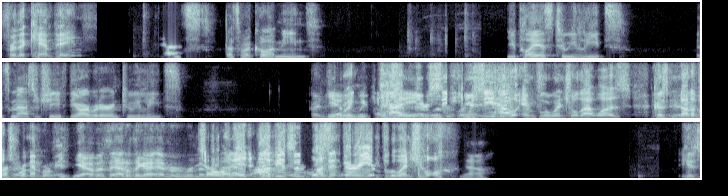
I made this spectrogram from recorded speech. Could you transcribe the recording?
For the campaign? Yes, that's what co-op means. You play as two elites. It's Master Chief, the Arbiter, and two elites. Yeah, but you can't Kat, say you see, you see how influential that was because Yeah, none of us that- remember it. Yeah, I was. I don't think I ever remember. So Right. it obviously wasn't very influential No. because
